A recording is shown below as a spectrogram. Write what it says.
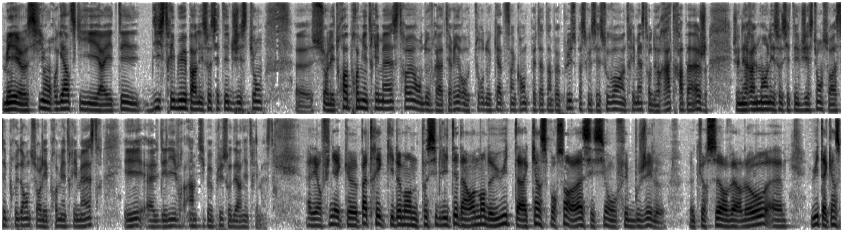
Mais euh, si on regarde ce qui a été distribué par les sociétés de gestion euh, sur les trois premiers trimestres, on devrait atterrir autour de 4,50, peut-être un peu plus, parce que c'est souvent un trimestre de rattrapage. Généralement, les sociétés de gestion sont assez prudentes sur les premiers trimestres et elles délivrent un petit peu plus au dernier trimestre. Allez, on finit avec euh, Patrick qui demande possibilité d'un rendement de 8 à 15 Alors là, c'est si on fait bouger le curseur vers le haut. 8 à 15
